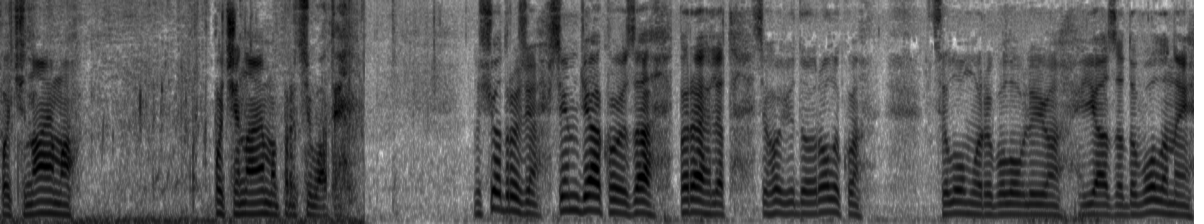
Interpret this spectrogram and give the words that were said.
Починаємо, починаємо працювати. Ну що, друзі, всім дякую за перегляд цього відеоролику. В цілому риболовлею я задоволений.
